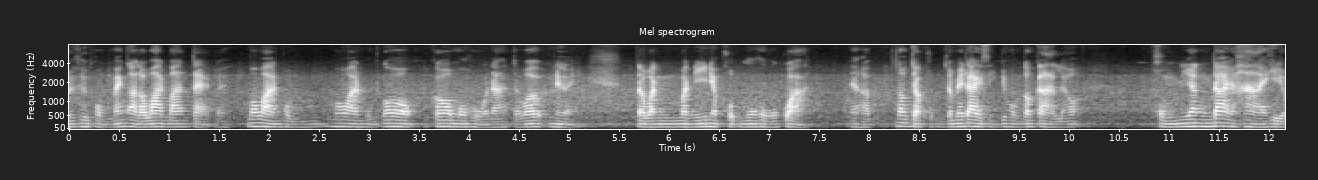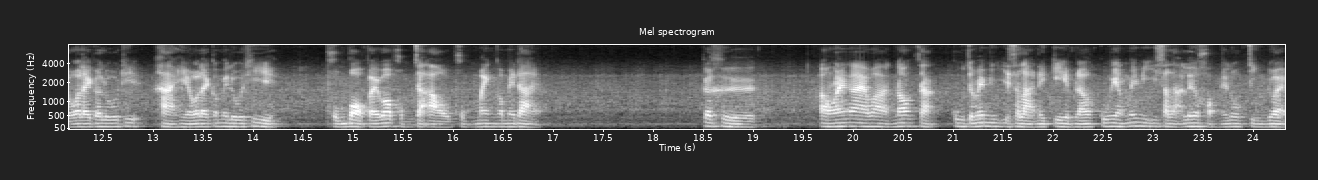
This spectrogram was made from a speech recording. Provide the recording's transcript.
ก็คือผมแม่งอารวาสบ้านแตกเลย เมื่อวานผมเมื่อวานผมก็ก็โมโหนะ แต่ว่าเหนื่อย แต่วันวันนี้เนี่ยผมโมโหกว่านะครับ นอกจากผมจะไม่ได้สิ่งที่ผมต้องการแล้ว ผมยังได้หาเหวอะไรก็รู้ที่ หาเหวอะไรก็ไม่รู้ที่ ผมบอกไปว่าผมจะเอา ผมแม่งก็ไม่ได้ ก็คือ เอาง่ายๆว่านอกจากกูจะไม่มีอิสระในเกม แล้วกูยังไม่มีอิสระเรื่องของในโลกจริงด้วย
